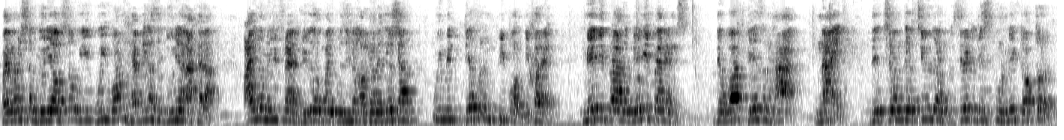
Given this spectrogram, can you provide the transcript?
When I mentioned dunya also, we, we want happiness in dunya and akhirah. I know many friends because of my position organization. We meet different people, different. Many brothers, many parents, they work days and ha- night. They train their children, select to school, make doctor.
